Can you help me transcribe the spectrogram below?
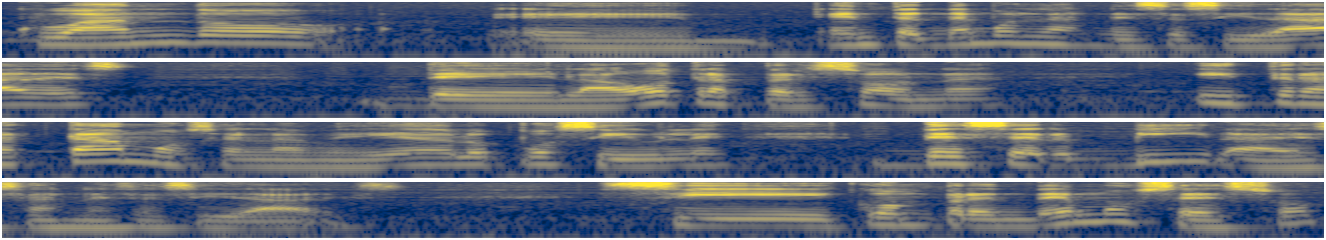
cuando eh, entendemos las necesidades de la otra persona y tratamos en la medida de lo posible de servir a esas necesidades. Si comprendemos eso,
